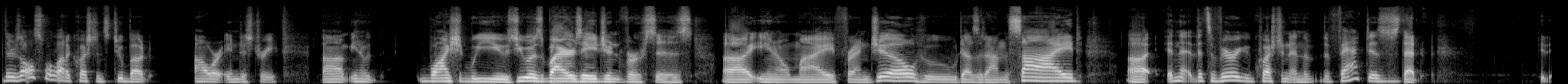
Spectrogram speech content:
there's also a lot of questions too about our industry. Um, you know, why should we use you as a buyer's agent versus, uh, you know, my friend Jill who does it on the side? Uh, and that, that's a very good question. And the, the fact is that. It,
